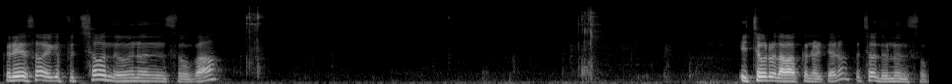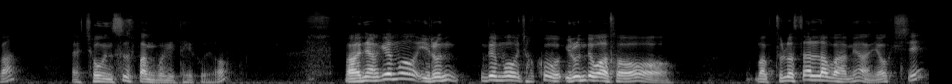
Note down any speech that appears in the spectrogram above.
그래서 이게 붙여 넣는 수가 이쪽으로 나가 끊을 때는 붙여 넣는 수가 좋은 수습 방법이 되고요. 만약에 뭐 이런데 뭐 자꾸 이런데 와서 막 둘러싸려고 하면 역시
